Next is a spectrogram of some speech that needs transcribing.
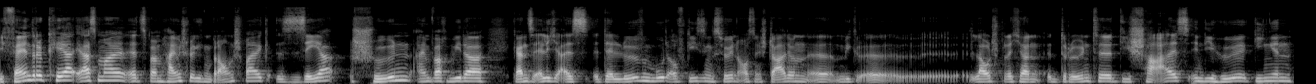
die Fanrückkehr erstmal jetzt beim Heimspiel gegen Braunschweig sehr schön, einfach wieder ganz ehrlich, als der Löwenmut auf Giesings Höhen aus den Stadion äh, äh, Lautsprechern dröhnte, die Schals in die Höhe gingen.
